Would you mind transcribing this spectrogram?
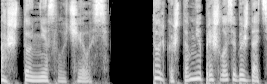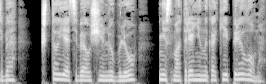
А что не случилось? Только что мне пришлось убеждать тебя, что я тебя очень люблю, несмотря ни на какие переломы.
